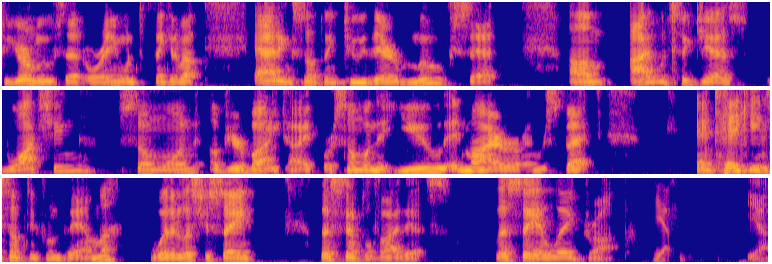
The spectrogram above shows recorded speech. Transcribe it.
to your move set, or anyone thinking about adding something to their move set. Um, I would suggest watching someone of your body type or someone that you admire and respect and taking something from them, whether let's just say, let's simplify this. Let's say a leg drop. Yeah. Yeah.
